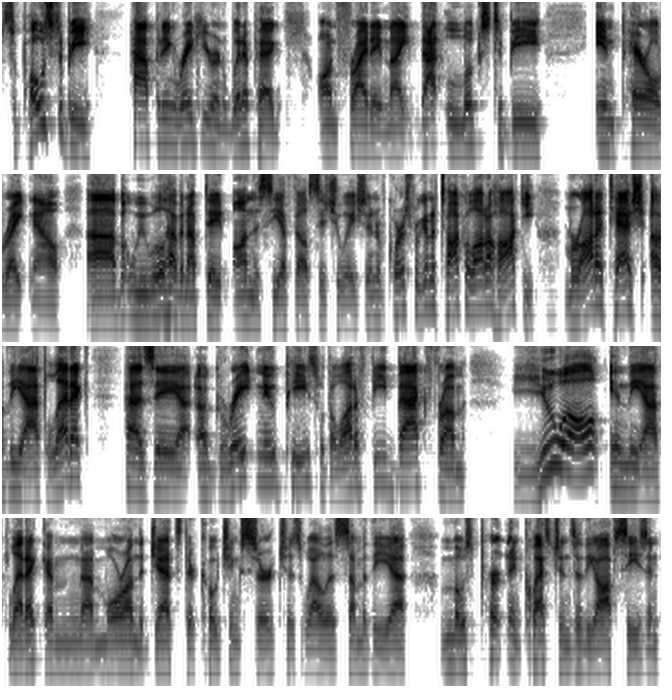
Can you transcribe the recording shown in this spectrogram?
supposed to be happening right here in Winnipeg on Friday night. That looks to be in peril right now. Uh, but we will have an update on the CFL situation. Of course, we're going to talk a lot of hockey. Murat Ates of The Athletic has a, a great new piece with a lot of feedback from you all in The Athletic. I'm uh, more on the Jets, their coaching search, as well as some of the uh, most pertinent questions of the offseason.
